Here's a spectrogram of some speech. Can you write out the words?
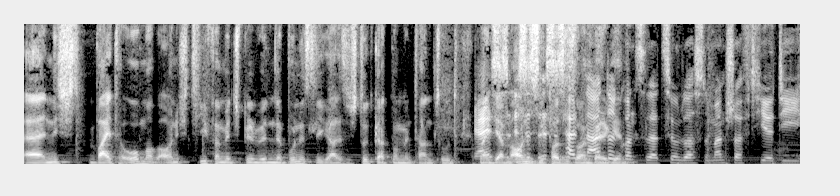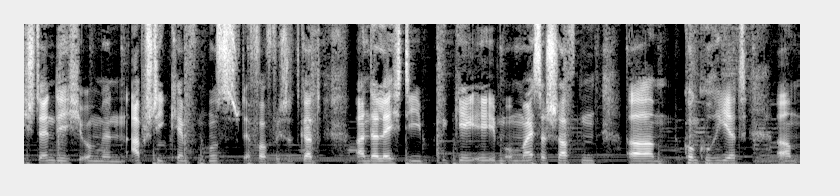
äh, nicht weiter oben, aber auch nicht tiefer mitspielen würden in der Bundesliga, als es Stuttgart momentan tut. Ja, meine, die haben auch eine super Saison in Belgien. Es ist halt eine andere Konstellation. Du hast eine Mannschaft hier, die ständig um einen Abstieg kämpfen muss. Der VfB Stuttgart, Anderlecht, die eben um Meisterschaften ähm, konkurriert. Ähm,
